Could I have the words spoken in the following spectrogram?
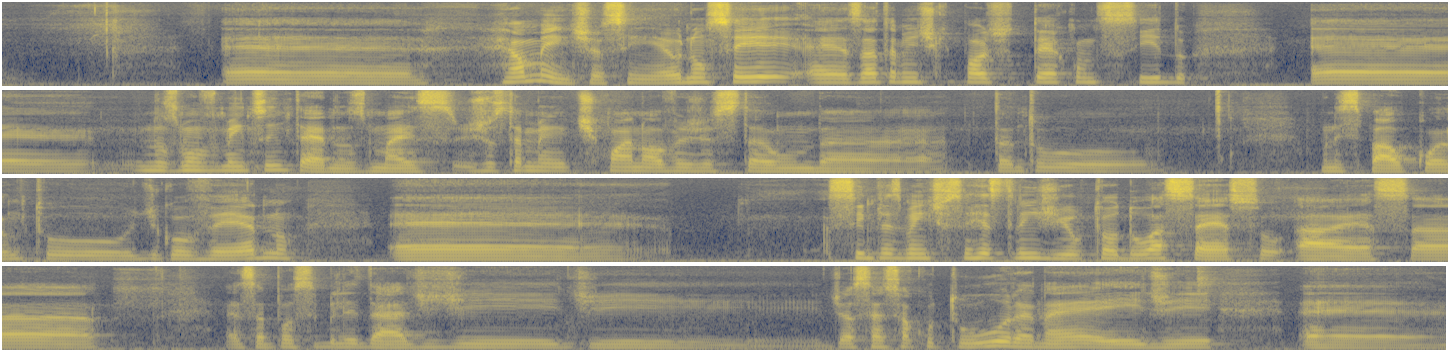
É, realmente, assim, eu não sei é, exatamente o que pode ter acontecido é, nos movimentos internos, mas justamente com a nova gestão da tanto municipal quanto de governo, é, simplesmente se restringiu todo o acesso a essa essa possibilidade de, de, de acesso à cultura, né, e de é,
